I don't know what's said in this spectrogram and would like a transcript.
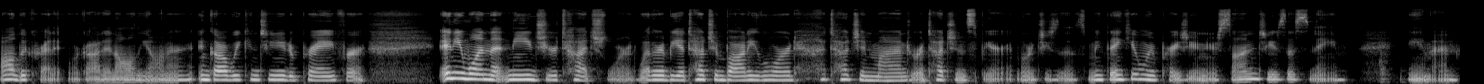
all the credit, Lord God, and all the honor. And God, we continue to pray for anyone that needs your touch, Lord, whether it be a touch in body, Lord, a touch in mind, or a touch in spirit, Lord Jesus. We thank you and we praise you in your Son, Jesus' name. Amen.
